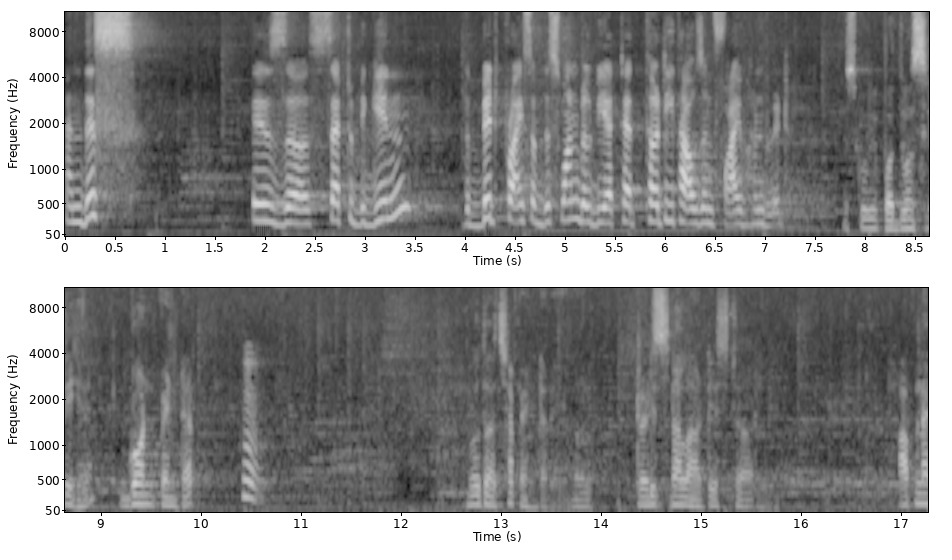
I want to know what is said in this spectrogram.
And this is uh, set to begin. The bid price of this one will be at 30,500. इसको भी पद्मश्री है गोंड पेंटर बहुत अच्छा पेंटर है मतलब ट्रेडिशनल आर्टिस्ट और अपना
